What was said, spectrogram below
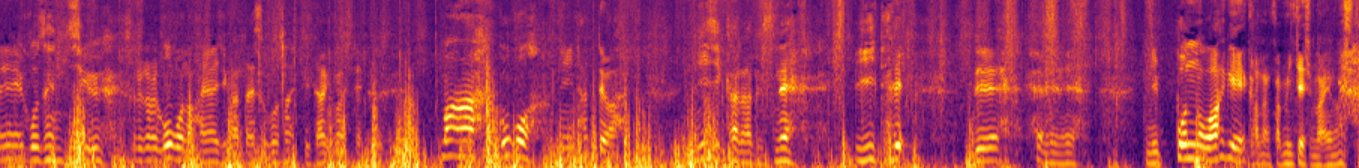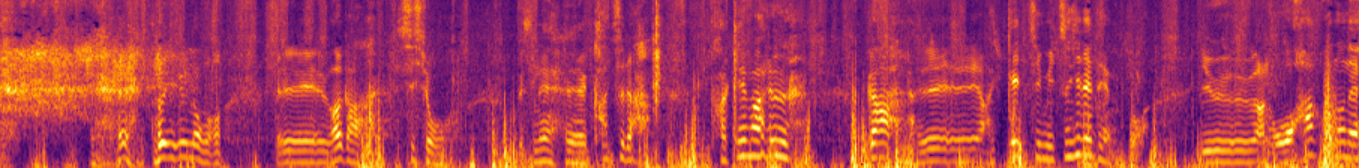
えー、午前中、それから午後の早い時間帯過ごさせていただきまして、まあ、午後に至っては2時からですね、E テレで、えー、日本の和芸かなんか見てしまいまして、というのも、えー、我が師匠ですね、えー、桂竹丸が、えー、明智光秀伝というあのお箱のね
